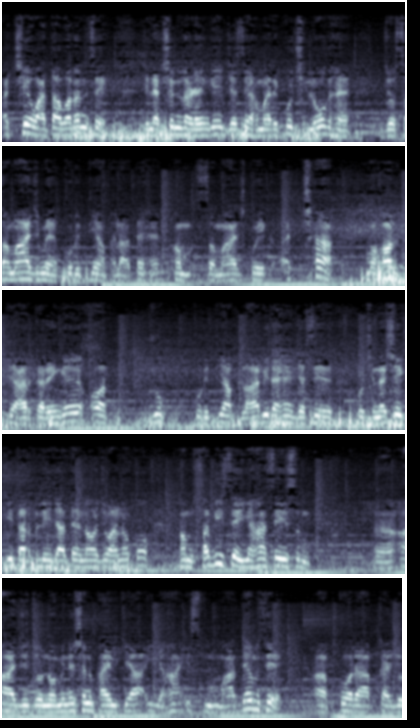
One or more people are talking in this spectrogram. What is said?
अच्छे वातावरण से इलेक्शन लड़ेंगे। जैसे हमारे कुछ लोग हैं जो समाज में कुरीतियाँ फैलाते हैं, हम समाज को एक अच्छा माहौल तैयार करेंगे और जो कुरीतियाँ फैला भी रहे हैं, जैसे कुछ नशे की तरफ़ ले जाते हैं नौजवानों को, हम सभी से यहाँ से इस आज जो नॉमिनेशन फ़ाइल किया, यहाँ इस माध्यम से आपको और आपका जो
